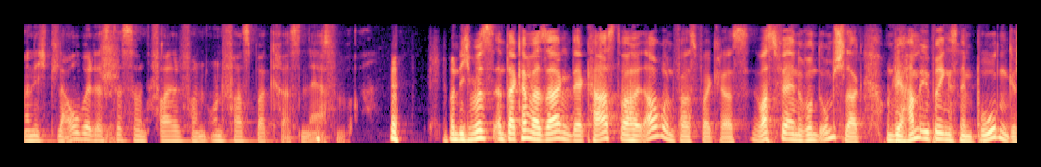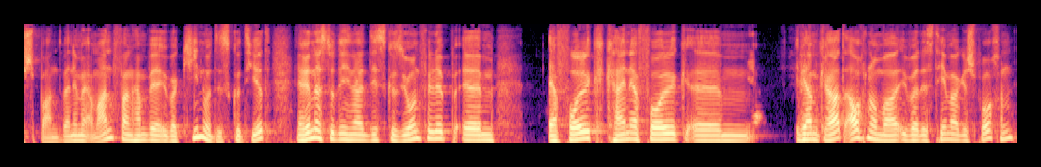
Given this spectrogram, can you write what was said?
und ich glaube, dass das so ein Fall von unfassbar krassen Nerven war. Und ich muss, und da kann man sagen, der Cast war halt auch unfassbar krass. Was für ein Rundumschlag. Und wir haben übrigens einen Bogen gespannt. Wenn wir am Anfang haben wir über Kino diskutiert. Erinnerst du dich an eine Diskussion, Philipp? Ähm, Erfolg, kein Erfolg. Ähm, ja. Wir haben gerade auch nochmal über das Thema gesprochen.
